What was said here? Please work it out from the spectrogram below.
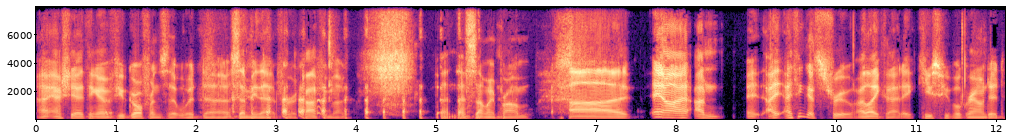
I actually, I think I have a few girlfriends that would uh, send me that for a coffee mug. But that's not my problem. Uh, you know, I, am I, I think that's true. I like that. It keeps people grounded.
